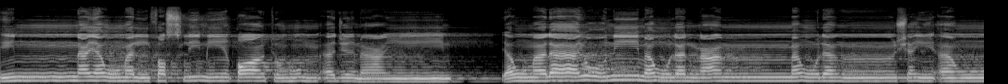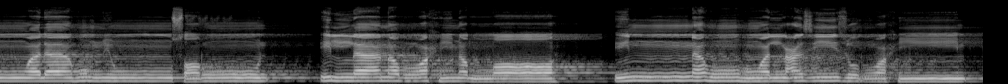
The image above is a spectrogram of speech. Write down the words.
إن يوم الفصل ميقاتهم أجمعين. يوم لا يغني مولى عن مولى شيئا ولا هم ينصرون إلا من رحم الله. إنه هو العزيز الرحيم.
